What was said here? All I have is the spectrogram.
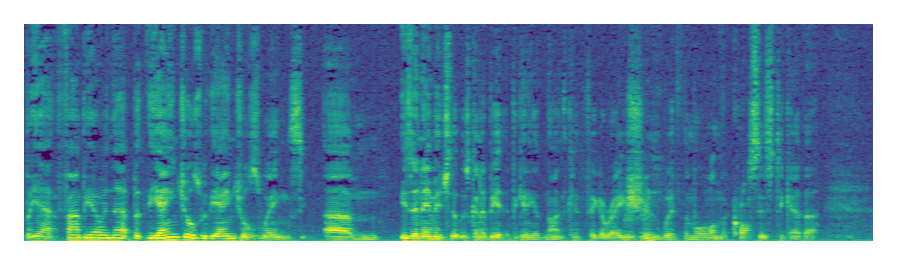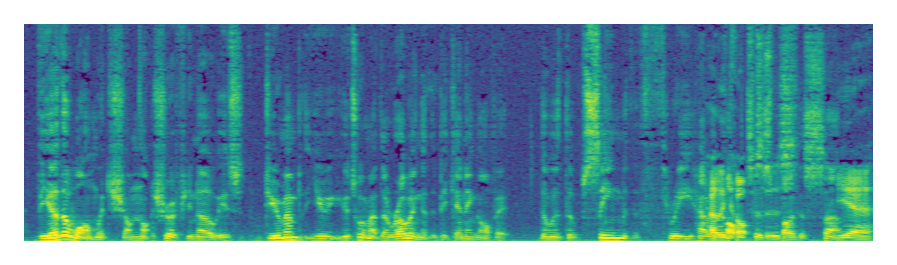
but yeah, Fabio in there. But the angels with the angels' wings um, is an image that was going to be at the beginning of the ninth configuration Mhm. with them all on the crosses together. The other one, which I'm not sure if you know, is do you remember you you were talking about the rowing at the beginning of it? There was the scene with the three helicopters, Helicopters. by the sun, Yeah,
